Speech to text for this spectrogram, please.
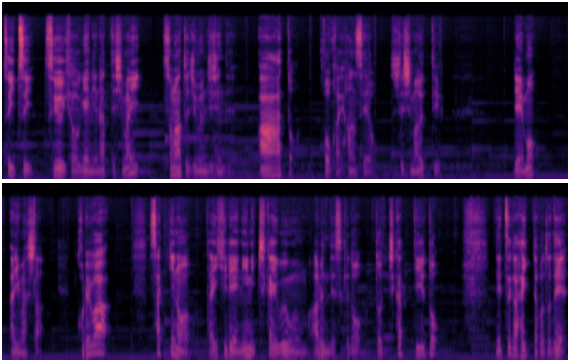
ついつい強い表現になってしまいその後自分自身であーっと後悔反省をしてしまうっていう例もありましたこれはさっきの対比例2に近い部分もあるんですけどどっちかっていうと熱が入ったことで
